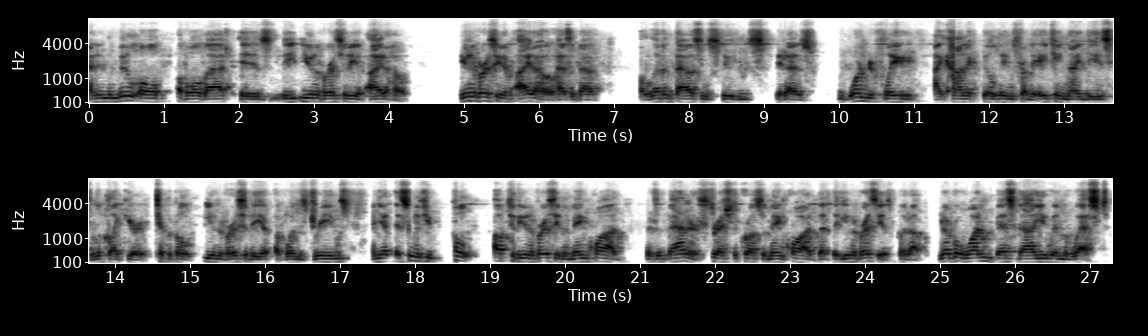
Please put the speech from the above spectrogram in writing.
And in the middle of all that is the University of Idaho. University of Idaho has about 11,000 students. It has wonderfully iconic buildings from the 1890s look like your typical university of one's dreams. And yet, as soon as you pull up to the university in the main quad, there's a banner stretched across the main quad that the university has put up. Number one, best value in the West.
